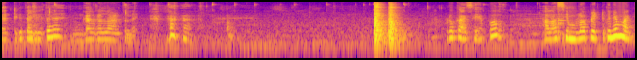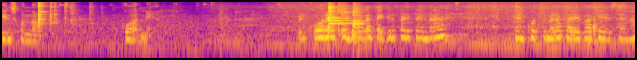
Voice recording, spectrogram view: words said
గట్టిగా తగిలితే గలగలలాడుతున్నాయి ఇప్పుడు కాసేపు అలా సిమ్లో పెట్టుకుని మగ్గించుకుందాం కూరని. ఇప్పుడు కూర అయితే బాగా దగ్గర పడిపోయిందిరా. నేను కొత్తిమీర కరివేపాకు వేసాను.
